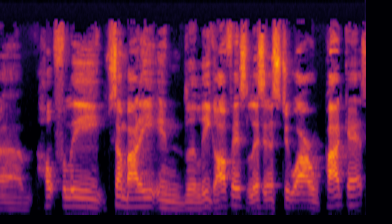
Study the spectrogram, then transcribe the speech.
um, hopefully somebody in the league office listens to our podcast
